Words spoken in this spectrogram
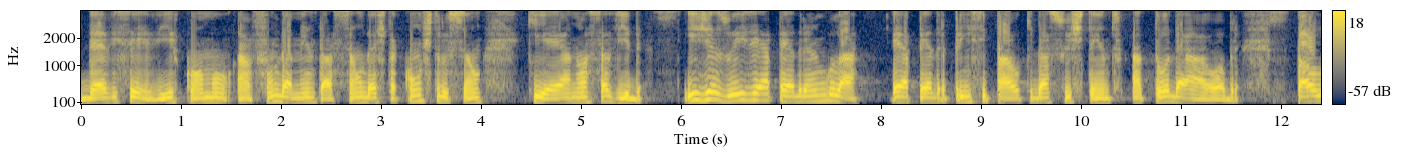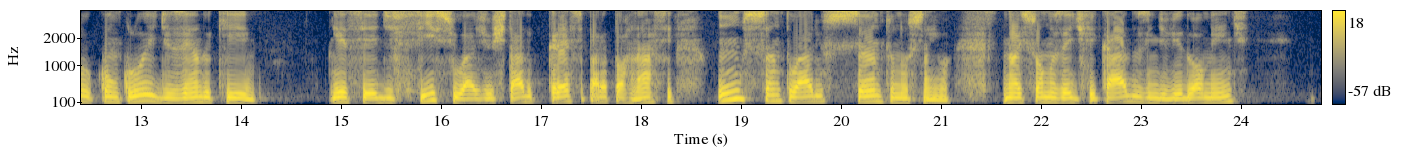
deve servir como a fundamentação desta construção que é a nossa vida. E Jesus é a pedra angular, é a pedra principal que dá sustento a toda a obra. Paulo conclui dizendo que esse edifício ajustado cresce para tornar-se um santuário santo no Senhor. Nós somos edificados individualmente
